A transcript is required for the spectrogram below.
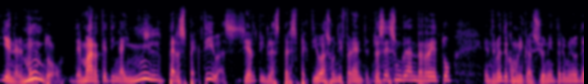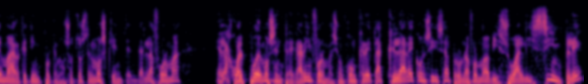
y en el mundo de marketing hay mil perspectivas, ¿cierto? Y las perspectivas son diferentes. Entonces es un gran reto en términos de comunicación y en términos de marketing porque nosotros tenemos que entender la forma en la cual podemos entregar información concreta, clara y concisa, pero una forma visual y simple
